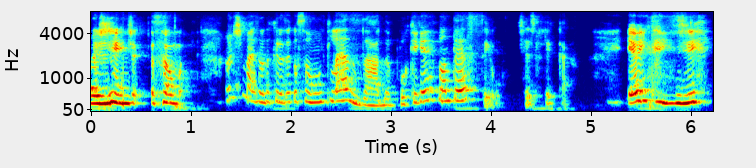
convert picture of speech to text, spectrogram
Oi, gente, eu sou... antes de mais nada, eu queria dizer que eu sou muito lesada. Por que que aconteceu? Deixa eu explicar. Eu entendi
